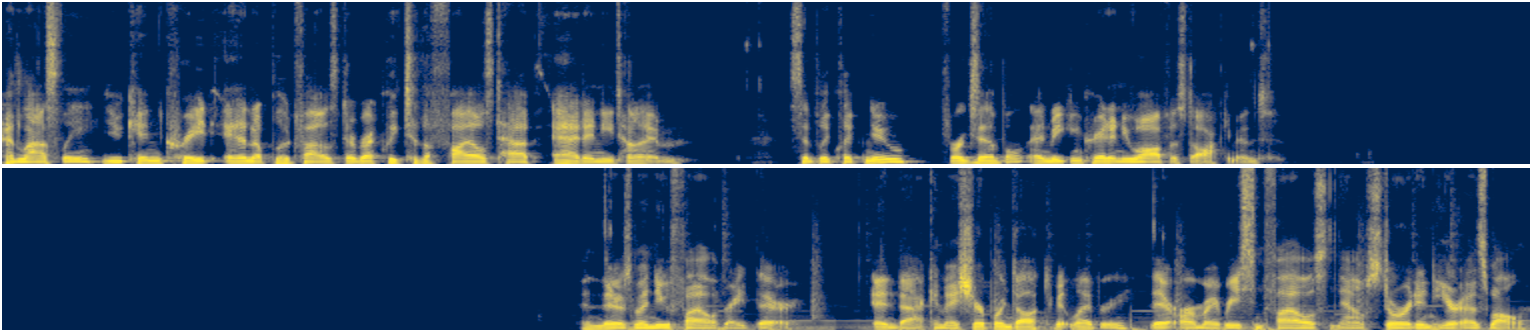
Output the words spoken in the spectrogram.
And lastly, you can create and upload files directly to the Files tab at any time. Simply click New, for example, and we can create a new Office document. And there's my new file right there. And back in my SharePoint document library, there are my recent files now stored in here as well.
